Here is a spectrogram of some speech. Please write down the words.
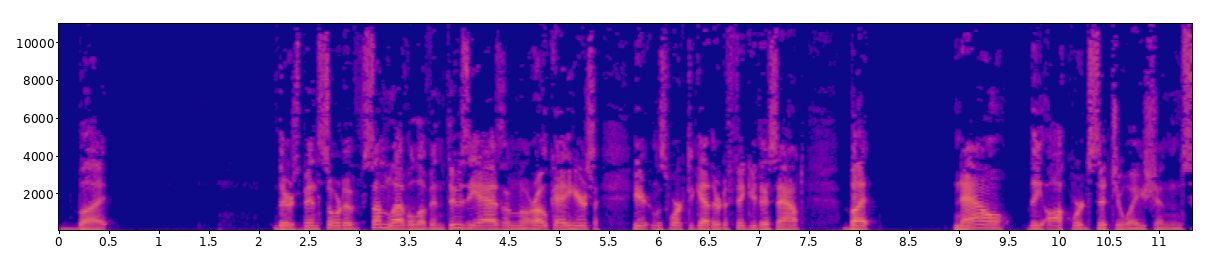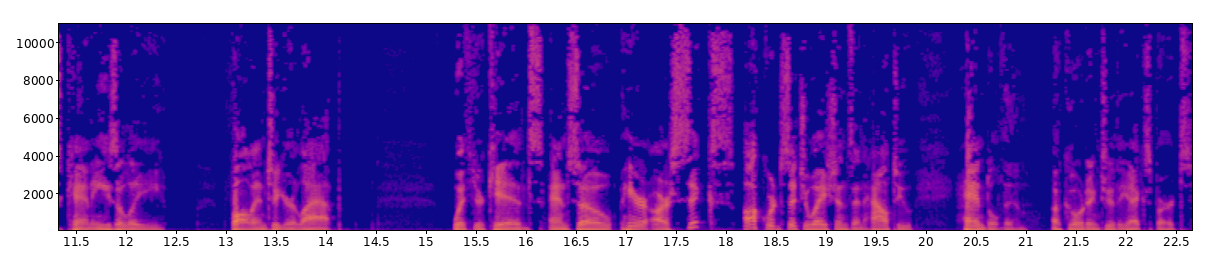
but there's been sort of some level of enthusiasm or okay here's here let's work together to figure this out. But now the awkward situations can easily fall into your lap with your kids. And so here are six awkward situations and how to handle them according to the experts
